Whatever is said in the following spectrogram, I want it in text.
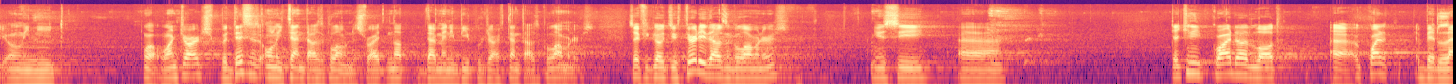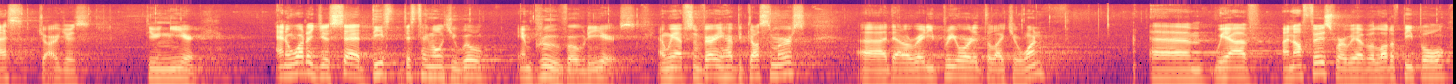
you only need, well, one charge, but this is only 10,000 kilometers, right? Not that many people drive 10,000 kilometers. So if you go to 30,000 kilometers, you see uh, that you need quite a lot, uh, quite a bit less charges during the year. And what I just said, this, this technology will improve over the years. And we have some very happy customers uh, that already pre-ordered the Lightyear 1. Um, we have an office where we have a lot of people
